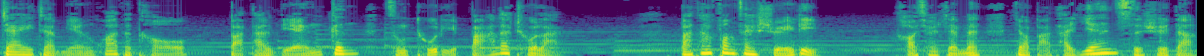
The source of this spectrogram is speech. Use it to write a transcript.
摘着棉花的头，把它连根从土里拔了出来。把它放在水里，好像人们要把它淹死似的。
